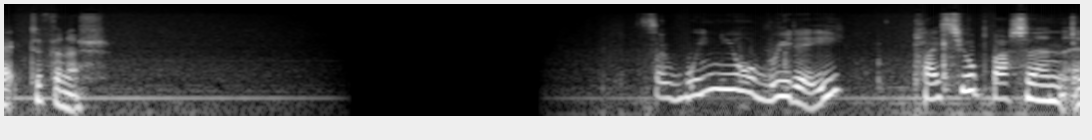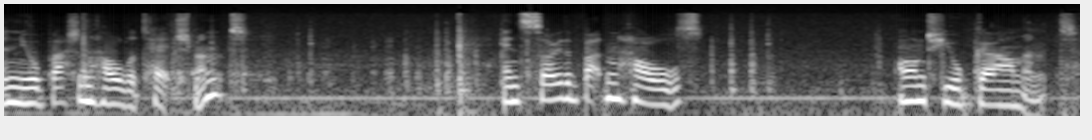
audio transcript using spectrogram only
tack to finish. So when you're ready, place your button in your buttonhole attachment and sew the buttonholes onto your garment.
